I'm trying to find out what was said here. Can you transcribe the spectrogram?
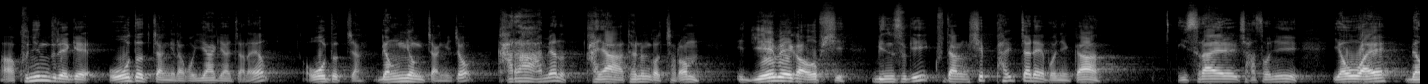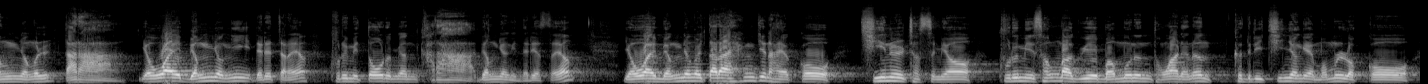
아, 군인들에게 오더장이라고 이야기하잖아요. 오더장 명령장이죠. 가라 하면 가야 되는 것처럼 예외가 없이 민수기 9장 18절에 보니까 이스라엘 자손이 여호와의 명령을 따라 여호와의 명령이 내렸잖아요. 구름이 떠오르면 가라 명령이 내렸어요. 여호와의 명령을 따라 행진하였고 진을 쳤으며 구름이 성막 위에 머무는 동안에는 그들이 진영에 머물렀고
